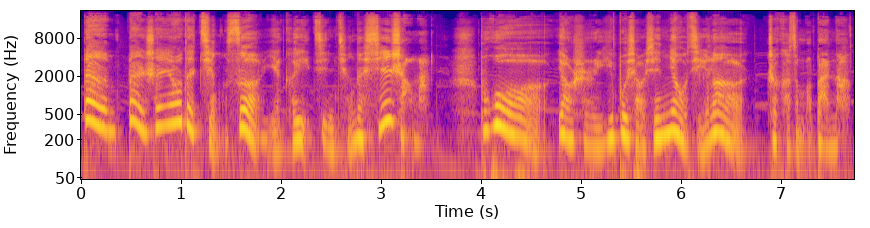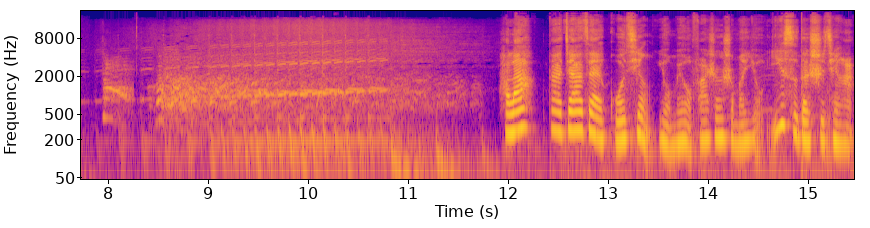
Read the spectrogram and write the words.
但半山腰的景色也可以尽情的欣赏嘛。不过，要是一不小心尿急了，这可怎么办呢？好啦，大家在国庆有没有发生什么有意思的事情啊？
